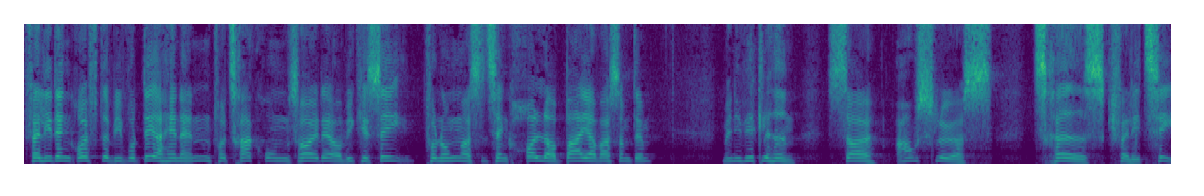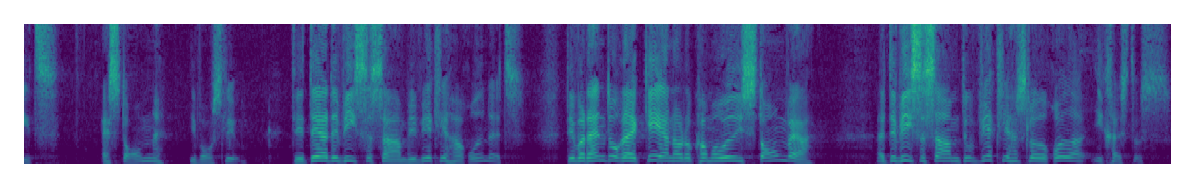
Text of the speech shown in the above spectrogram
falde i den grøft, at vi vurderer hinanden på trækronens højde, og vi kan se på nogen og så tænke, hold op, bare jeg var som dem. Men i virkeligheden, så afsløres træets kvalitet af stormene i vores liv. Det er der, det viser sig, om vi virkelig har rodnet. Det er, hvordan du reagerer, når du kommer ud i stormvær. At det viser sig, om du virkelig har slået rødder i Kristus.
